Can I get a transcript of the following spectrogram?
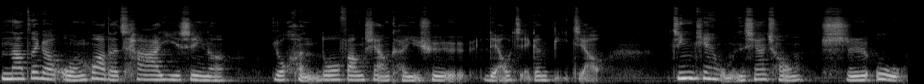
那这个文化的差异性呢？有很多方向可以去了解跟比较。今天我们先从食物、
